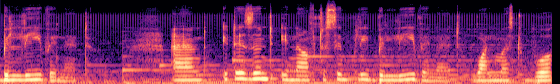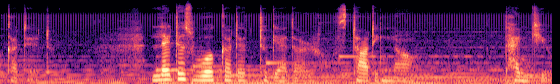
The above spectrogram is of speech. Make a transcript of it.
believe in it. And it isn't enough to simply believe in it, one must work at it. Let us work at it together, starting now. Thank you.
